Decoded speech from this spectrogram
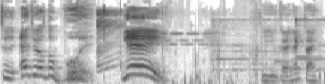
to the entrance of the woods. Yay! See you guys next time. Bye.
